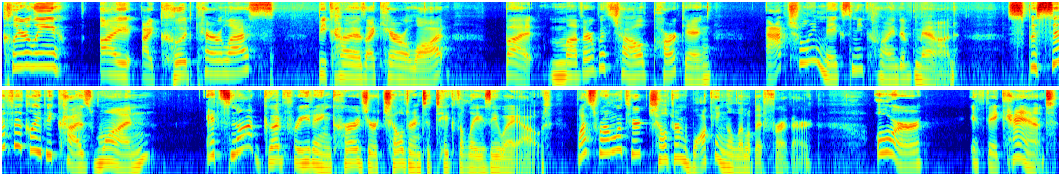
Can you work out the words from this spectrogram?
clearly I I could care less because I care a lot, but mother with child parking actually makes me kind of mad. Specifically because one, it's not good for you to encourage your children to take the lazy way out. What's wrong with your children walking a little bit further? Or if they can't,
